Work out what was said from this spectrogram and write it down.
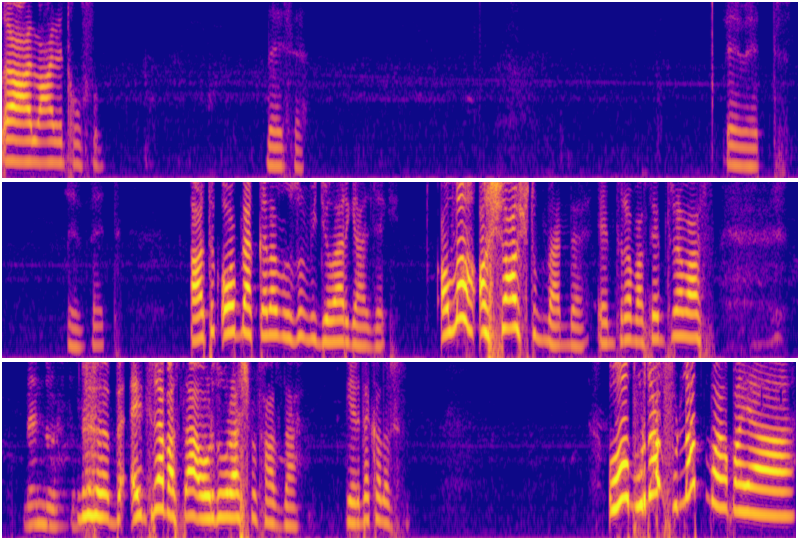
Aa, lanet olsun. Neyse. Evet. Evet. Artık 10 dakikadan uzun videolar gelecek. Allah aşağı uçtum ben de. Enter'a bas, enter'a bas. Ben de uçtum. Enter'a bas ha orada uğraşma fazla. Geride kalırsın. Oha buradan fırlatma ama ya.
